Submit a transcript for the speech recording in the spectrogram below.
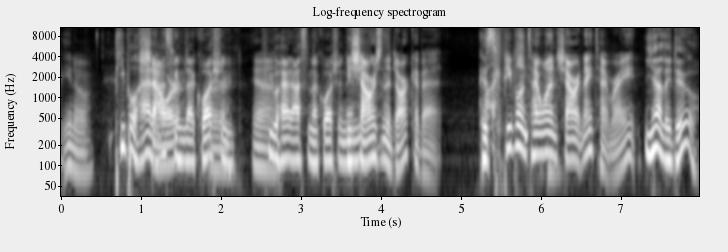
you know. People had shower asked him that question. or- yeah. People had asked him that question. He and- showers in the dark, I bet. Because people in Taiwan shower at nighttime, right? Yeah, they do.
